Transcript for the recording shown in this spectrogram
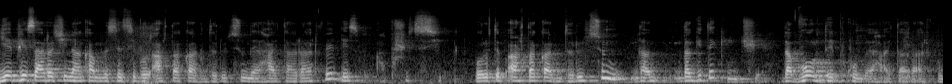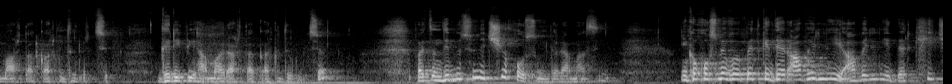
Երբ ես առաջին անգամ լսեցի, որ արտակարգ դրություն է հայտարարվել, ես ապշեցի, որովհետև արտակարգ դրություն դա, դա գիտեք ինչ է։ Դա որ դեպքում է հայտարարվում արտակարգ դրություն։ Գրիպի համար արտակարգ դրություն, բայց ընդդիմությունը չի խոսում դրա մասին։ Ինքը խոսում է, որ պետք է դեռ ավելի, ավելի դեռ քիչ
